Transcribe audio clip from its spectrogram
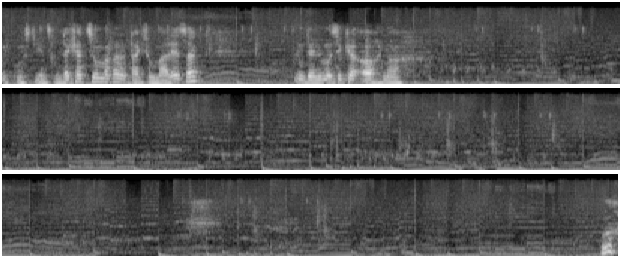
Ich muss die ganzen Löcher zumachen, das habe ich schon mal gesagt. Und dann muss ich ja auch noch Huch.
